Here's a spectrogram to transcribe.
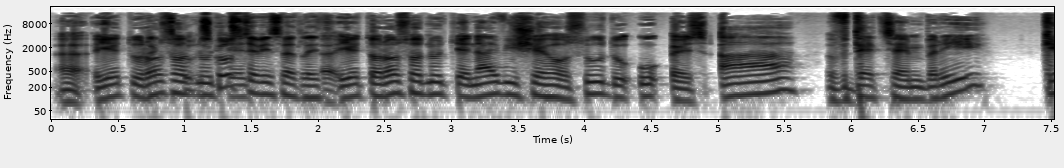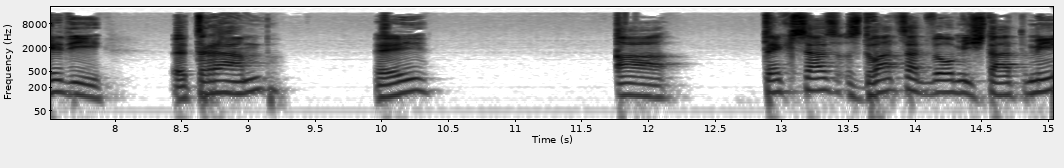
Uh, je tu rozhodnutie, skúste vysvetliť. Je to rozhodnutie Najvyššieho súdu USA v decembri, kedy uh, Trump hej, a Texas s 22 štátmi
